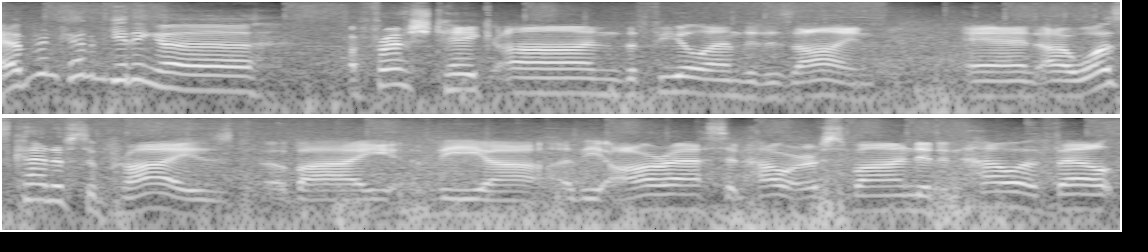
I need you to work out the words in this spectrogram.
have been kind of getting a, a fresh take on the feel and the design. And I was kind of surprised by the, uh, the RS and how it responded and how it felt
